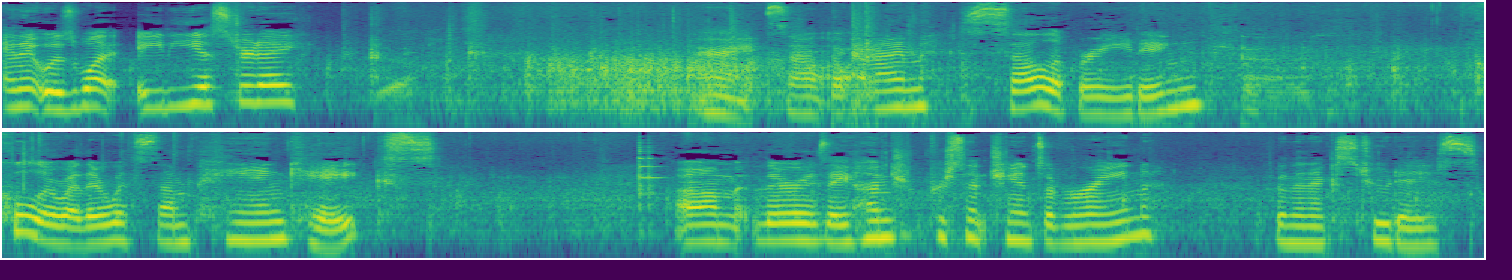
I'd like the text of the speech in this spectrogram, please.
And it was what, 80 yesterday? Yeah. Alright, so I'm celebrating cooler weather with some pancakes. Um, there is a 100% chance of rain for the next two days.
